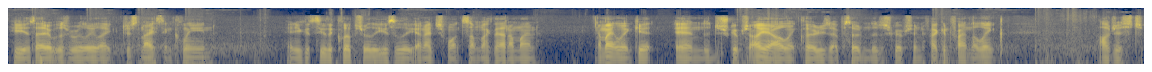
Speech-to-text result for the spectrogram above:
His edit was really like just nice and clean, and you could see the clips really easily. And I just want something like that on mine. I might link it in the description. Oh yeah, I'll link Clarity's episode in the description if I can find the link. I'll just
